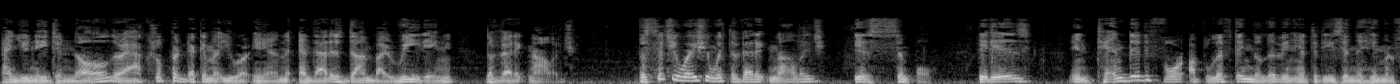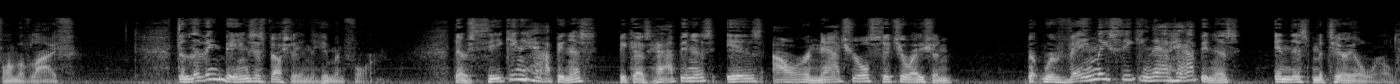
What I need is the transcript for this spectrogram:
And you need to know the actual predicament you are in, and that is done by reading the Vedic knowledge. The situation with the Vedic knowledge is simple. It is intended for uplifting the living entities in the human form of life. The living beings, especially in the human form, they're seeking happiness because happiness is our natural situation but we're vainly seeking that happiness in this material world.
